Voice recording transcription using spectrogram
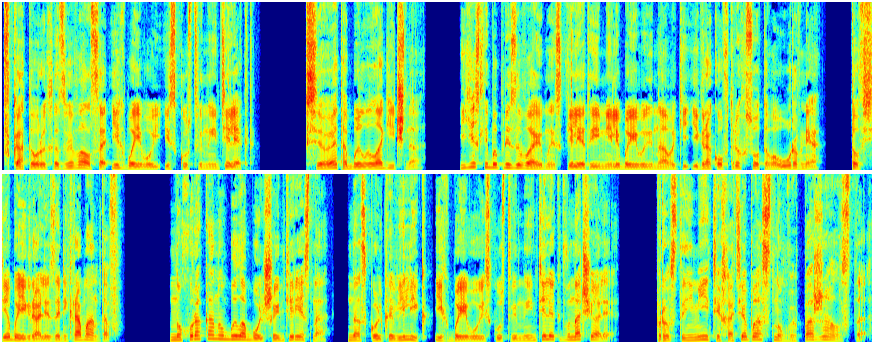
в которых развивался их боевой искусственный интеллект. Все это было логично. Если бы призываемые скелеты имели боевые навыки игроков 300 уровня, то все бы играли за некромантов. Но Хуракану было больше интересно, насколько велик их боевой искусственный интеллект в начале. Просто имейте хотя бы основы, пожалуйста.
